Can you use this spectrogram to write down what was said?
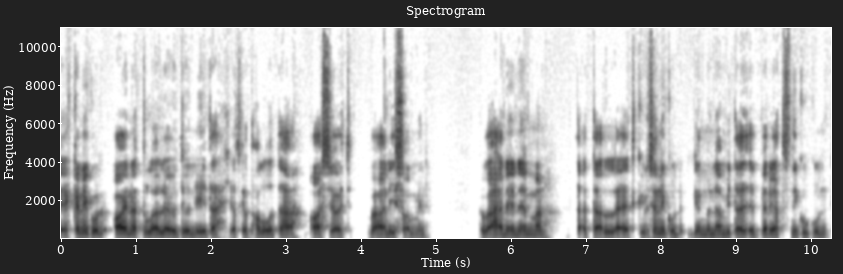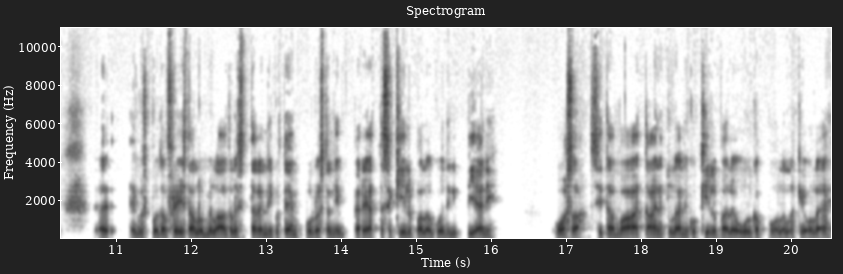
ehkä niin kuin aina tulee löytyä niitä, jotka haluaa tehdä asioita vähän isommin ja vähän enemmän tai tälleen, että kyllä se niin kuin, en mä näe mitä, periaatteessa niin kuin, kun, kun puhutaan freestyle lumilautallista tälle niin kuin temppuilusta, niin periaatteessa se kilpailu on kuitenkin pieni osa sitä vaan, että aina tulee niin kilpailujen ulkopuolellakin ole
